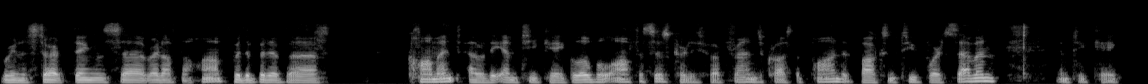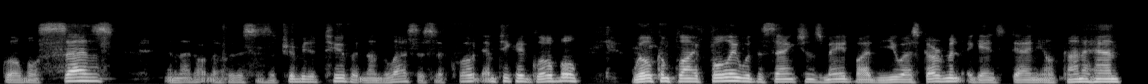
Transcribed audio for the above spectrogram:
We're going to start things uh, right off the hop with a bit of a comment out of the MTK Global offices, courtesy of our friends across the pond at Boxing 247. MTK Global says, and I don't know who this is attributed to, but nonetheless, this is a quote MTK Global will comply fully with the sanctions made by the U.S. government against Daniel Kinahan.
